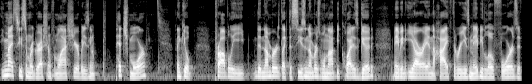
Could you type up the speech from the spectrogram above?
he might see some regression from last year, but he's going to pitch more. I think he'll probably the numbers like the season numbers will not be quite as good. Maybe an ERA in the high threes, maybe low fours if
